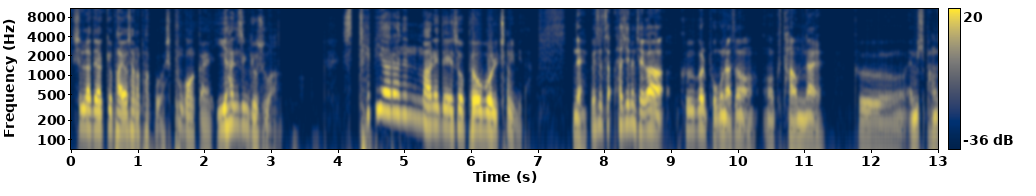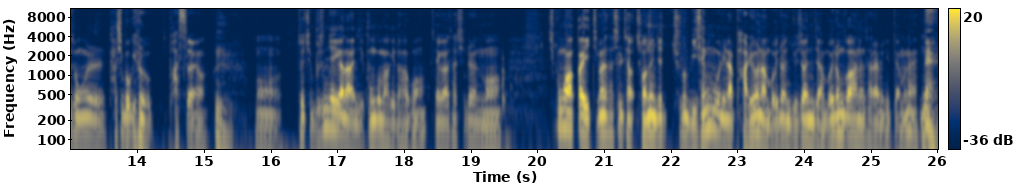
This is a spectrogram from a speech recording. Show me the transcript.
신라대학교 바이오산업학부 식품공학과의 이한승 교수와 스테비아라는 말에 대해서 배워볼 참입니다. 네. 그래서 사- 사실은 제가 그걸 보고 나서 어, 그 다음 날 그 MBC 방송을 다시 보기로 봤어요. 음. 뭐 도대체 무슨 얘기가 나왔는지 궁금하기도 하고 제가 사실은 뭐 식품공학과에 있지만 사실 저, 저는 이제 주로 미생물이나 발효나 뭐 이런 유전자 뭐 이런 거 하는 사람이기 때문에 네.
